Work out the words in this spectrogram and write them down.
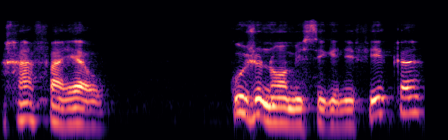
Rafael, cujo nome significa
